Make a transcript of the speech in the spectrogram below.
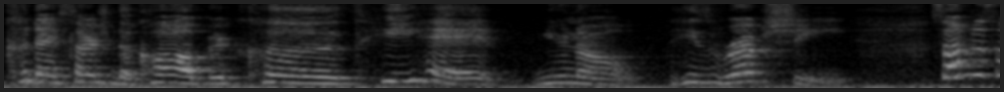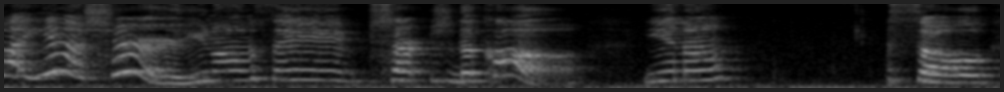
could they search the car because he had, you know, his rep sheet so I'm just like, yeah, sure. You know what I'm saying? Search the car, you know? So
